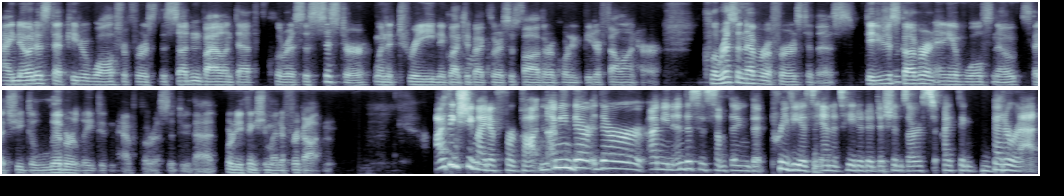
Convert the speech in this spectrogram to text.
I noticed that Peter Walsh refers to the sudden violent death of Clarissa's sister when a tree neglected by Clarissa's father, according to Peter, fell on her. Clarissa never refers to this. Did you discover in any of Woolf's notes that she deliberately didn't have Clarissa do that? Or do you think she might have forgotten? I think she might have forgotten. I mean, there, there. I mean, and this is something that previous annotated editions are, I think, better at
